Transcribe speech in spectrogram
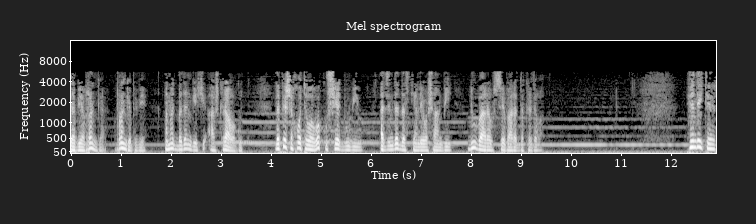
دەبێ ڕەنگە ڕەنگە ببێ ئەمەد بەدەنگێکی ئاشکراوە گوت لە پێشە خۆتەوە وەکو شێت بووبی و ئەجندە دەستیان لێوەشان بی دووبارە و سێبارەت دەکردەوە هێندەی تر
